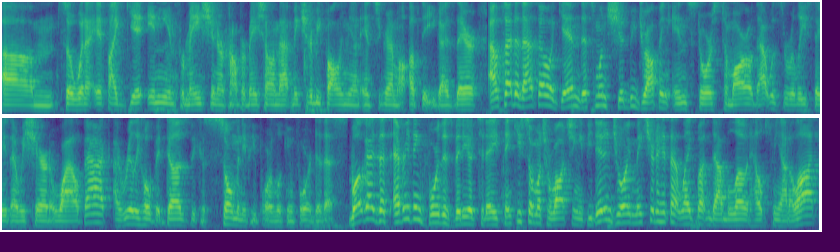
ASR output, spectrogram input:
Um, so when I, if I get any information or confirmation on that, make sure to be following me on Instagram. I'll update you guys there. Outside of that though, again, this one should be dropping in stores tomorrow. That was the release date that we shared a while back. I really hope it does because so many people are looking forward to this. Well guys, that's everything for this video today. Thank you so much for watching. If you did enjoy, make sure to hit that like button down below. It helps me out a lot.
